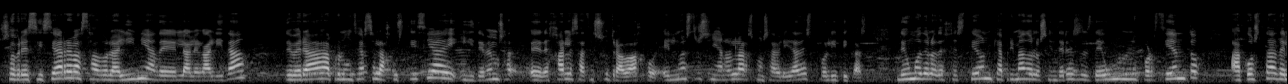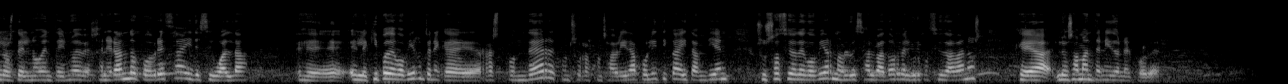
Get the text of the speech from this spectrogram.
Sobre si se ha rebasado la línea de la legalidad, deberá pronunciarse la justicia y debemos eh, dejarles hacer su trabajo. El nuestro señalar las responsabilidades políticas de un modelo de gestión que ha primado los intereses de un 1% a costa de los del 99%, generando pobreza y desigualdad. Eh, el equipo de gobierno tiene que responder con su responsabilidad política y también su socio de gobierno, Luis Salvador, del Grupo Ciudadanos, que los ha mantenido en el poder.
